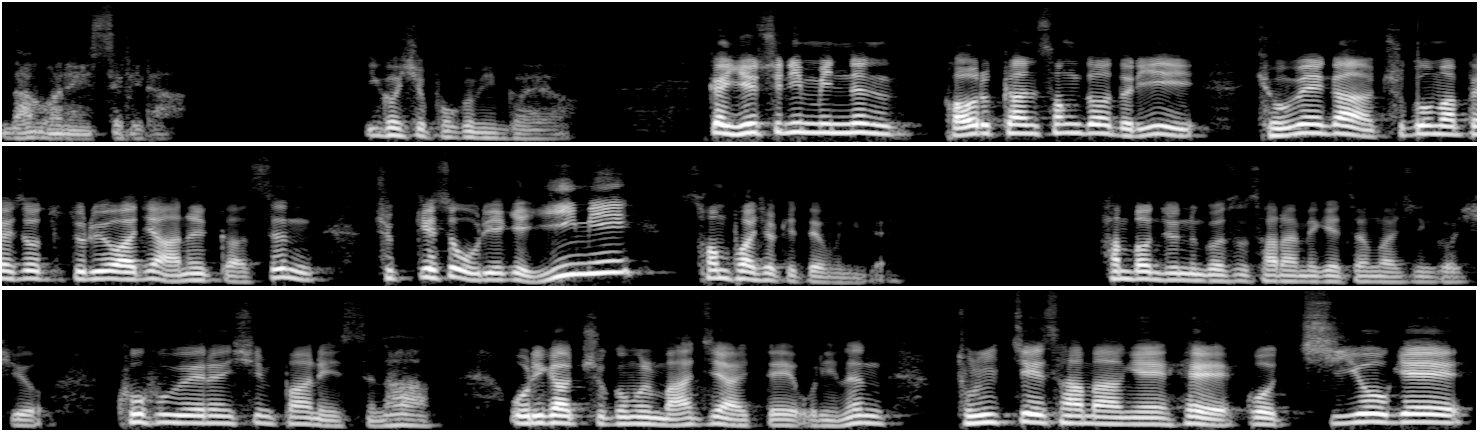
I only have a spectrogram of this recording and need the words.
낙원에 있으리라. 이것이 복음인 거예요. 그러니까 예수님 믿는 거룩한 성도들이 교회가 죽음 앞에서 두려워하지 않을 것은 주께서 우리에게 이미 선포하셨기 때문인 거예요. 한번 주는 것은 사람에게 정하신 것이요 그 후에는 심판이 있으나 우리가 죽음을 맞이할 때 우리는 둘째 사망의 해, 곧 지옥의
